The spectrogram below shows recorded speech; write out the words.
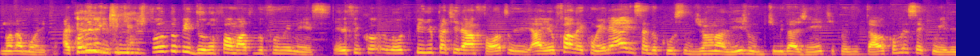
Mana Mônica. Aí quando ele viu que tinha o escudo do Bidu no formato do Fluminense, ele ficou louco, pediu pra tirar a foto. E aí eu falei com ele: Ah, isso é do curso de jornalismo, do time da gente, coisa e tal. Eu conversei com ele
